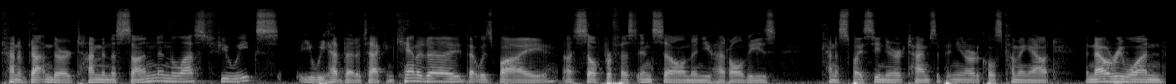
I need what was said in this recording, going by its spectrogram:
kind of gotten their time in the sun in the last few weeks. We had that attack in Canada that was by a self-professed incel, and then you had all these kind of spicy New York Times opinion articles coming out, and now everyone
